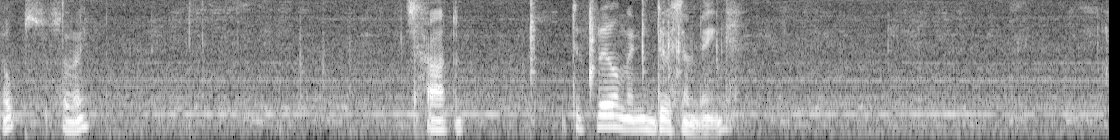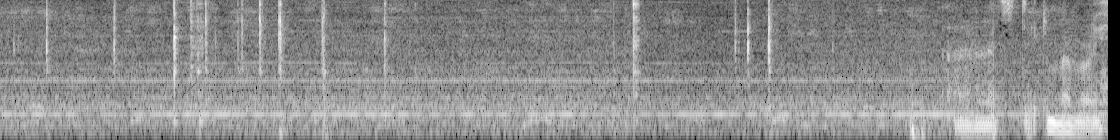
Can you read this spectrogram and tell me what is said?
Oops sorry. It's hard to, to film and do something take memory.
